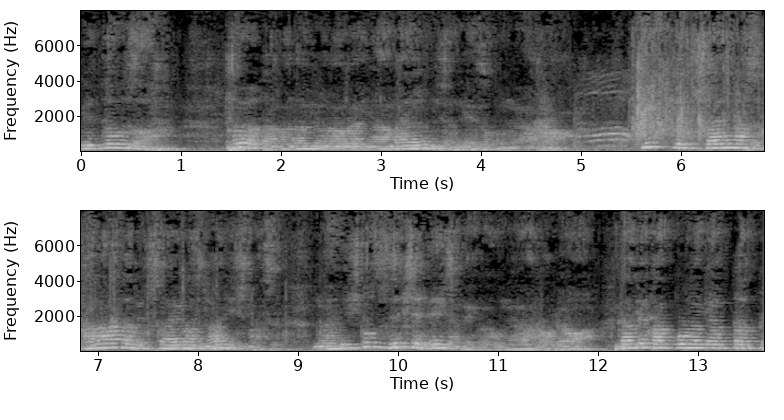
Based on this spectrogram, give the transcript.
言っとくぞ。トヨタマナミの名前に甘えるんじゃねえぞこの野郎。切って使います。金固め使います。何します？何一つできてねえじゃねえかこの野郎よだけ格好だけやったって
